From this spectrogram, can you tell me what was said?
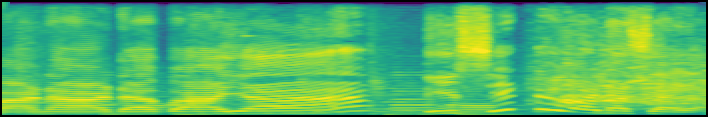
mana ada bahaya, di situ ada saya.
